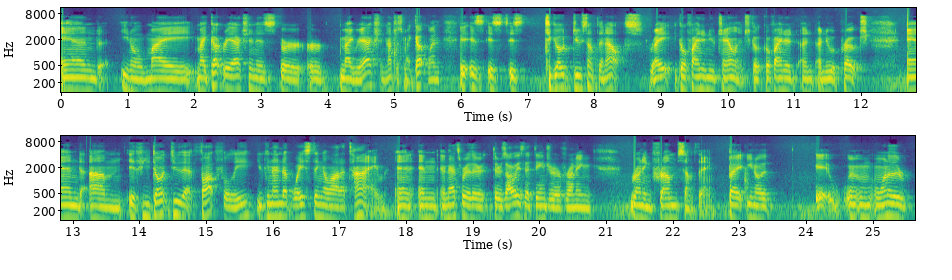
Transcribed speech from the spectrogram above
and you know my my gut reaction is or or my reaction not just my gut one is is is to go do something else, right? Go find a new challenge. Go go find a, a, a new approach. And um, if you don't do that thoughtfully, you can end up wasting a lot of time. And and and that's where there there's always that danger of running running from something. But you know, it, one of the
